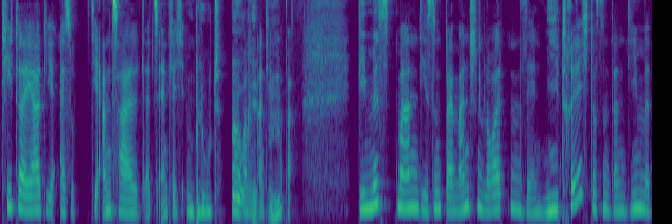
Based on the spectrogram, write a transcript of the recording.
Titer, ja, die, also die Anzahl letztendlich im Blut Ah, von okay, Antikörpern. Die misst man, die sind bei manchen Leuten sehr niedrig. Das sind dann die mit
